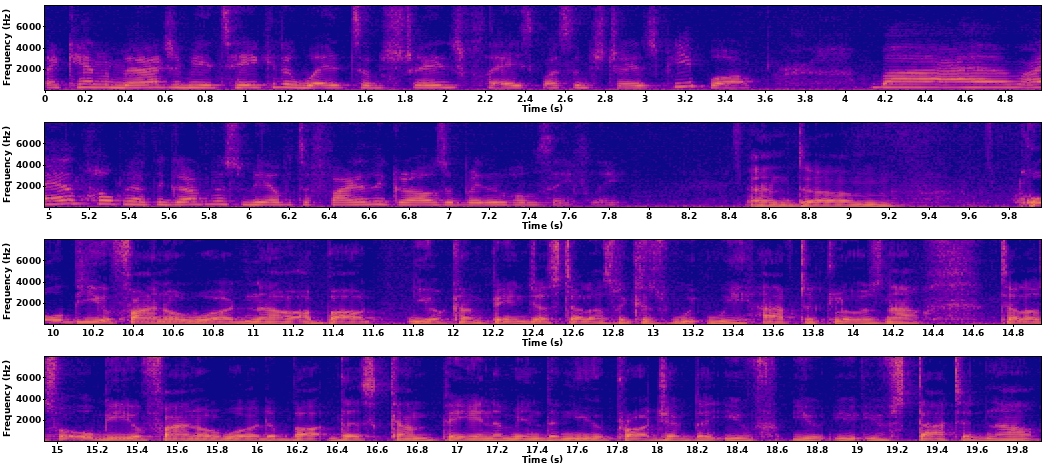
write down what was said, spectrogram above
I can't imagine being taken away to some strange place by some strange people. But um, I am hoping that the government will be able to find the girls and bring them home safely. And um, what will be your final word now about your campaign? Just tell us, because we, we have to close now. Tell us, what will be your final word about this campaign? I mean, the new project that you've, you, you've started now,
